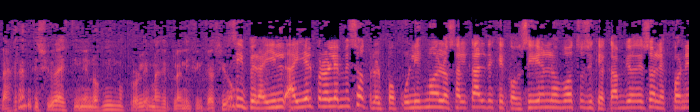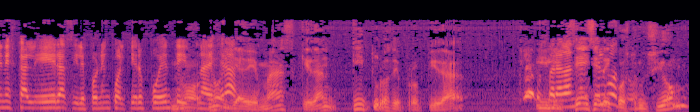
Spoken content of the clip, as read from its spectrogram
Las grandes ciudades tienen los mismos problemas de planificación. Sí, pero ahí, ahí el problema es otro, el populismo de los alcaldes que consiguen los votos y que a cambio de eso les ponen escaleras y les ponen cualquier puente y No, una no, y además que dan títulos de propiedad Claro, y para el de voto. construcción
